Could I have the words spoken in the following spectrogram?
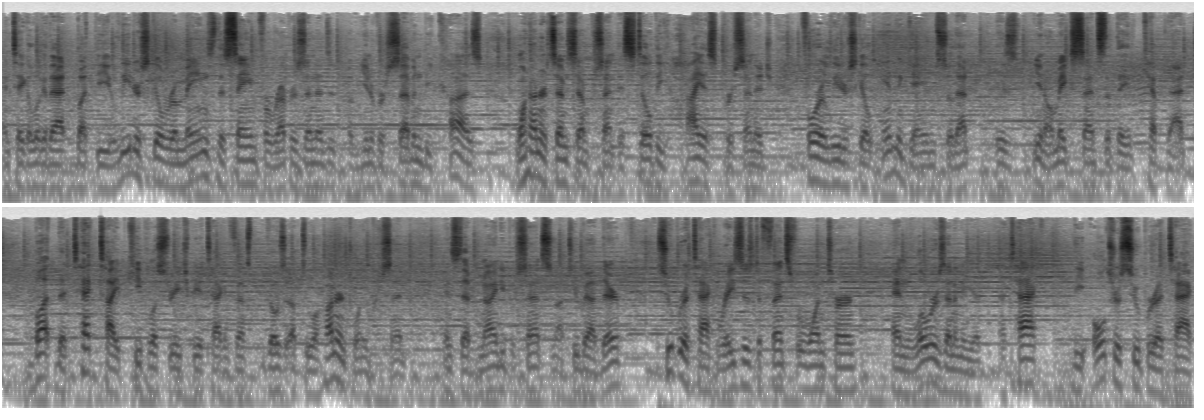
and take a look at that. But the leader skill remains the same for representative of Universe 7 because 177% is still the highest percentage for a leader skill in the game. So that is, you know, makes sense that they kept that. But the tech type Ki plus 3 HP attack and defense goes up to 120% instead of 90%, so not too bad there. Super attack raises defense for one turn and lowers enemy attack the Ultra Super Attack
